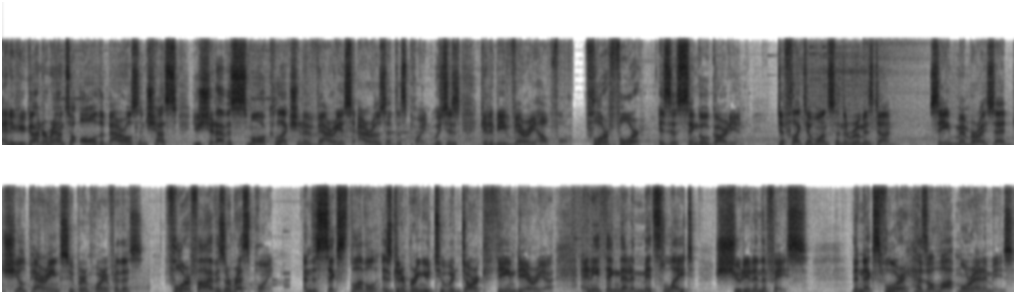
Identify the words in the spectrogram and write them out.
And if you've gone around to all the barrels and chests, you should have a small collection of various arrows at this point, which is going to be very helpful. Floor 4 is a single guardian. Deflect it once and the room is done. See, remember I said shield parrying super important for this? Floor 5 is a rest point. And the sixth level is going to bring you to a dark themed area. Anything that emits light shoot it in the face. The next floor has a lot more enemies.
